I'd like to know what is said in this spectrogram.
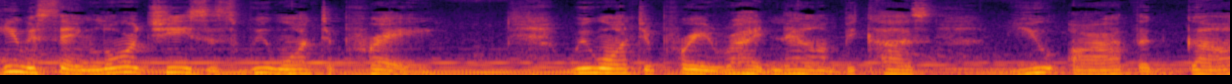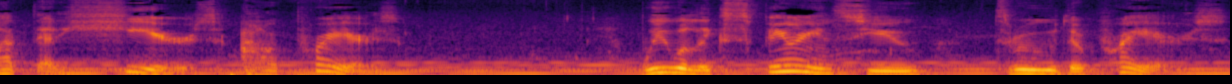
He was saying, Lord Jesus, we want to pray. We want to pray right now because you are the God that hears our prayers. We will experience you through the prayers.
